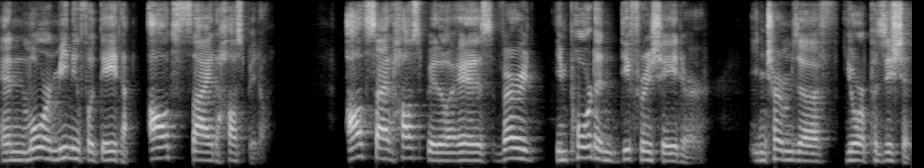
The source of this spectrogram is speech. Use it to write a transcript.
and more meaningful data outside hospital. Outside hospital is very important differentiator in terms of your position.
